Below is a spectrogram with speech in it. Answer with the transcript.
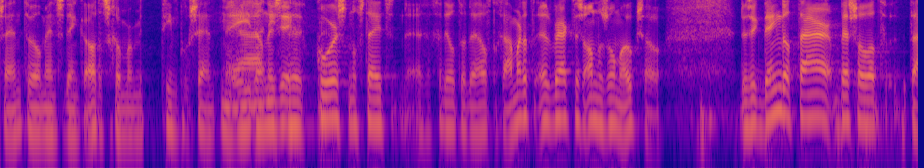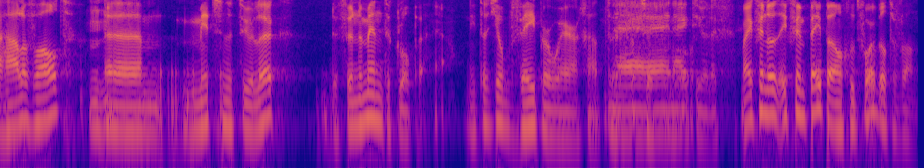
Terwijl mensen denken, oh, dat is gewoon maar met 10%. Nee, Ja, dan is de echt. koers nog steeds eh, gedeeld door de helft gegaan. Maar dat het werkt dus andersom ook zo. Dus ik denk dat daar best wel wat te halen valt. Ehm, mits natuurlijk de fundamenten kloppen. Ja. Niet dat je op vaporware gaat, eh, gaat zitten. Nee, nee, tuurlijk. Maar ik vind, dat, ik vind PayPal een goed voorbeeld ervan.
